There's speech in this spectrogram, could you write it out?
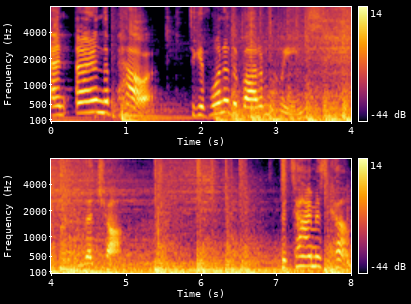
and earn the power to give one of the bottom queens the chop. The time has come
